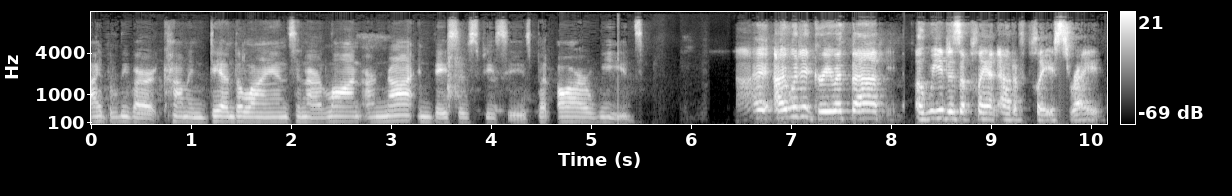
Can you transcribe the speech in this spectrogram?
I believe our common dandelions in our lawn are not invasive species, but are weeds. I, I, would agree with that. A weed is a plant out of place, right?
